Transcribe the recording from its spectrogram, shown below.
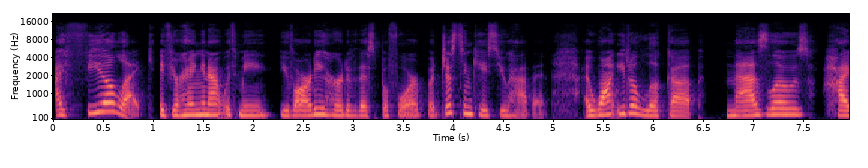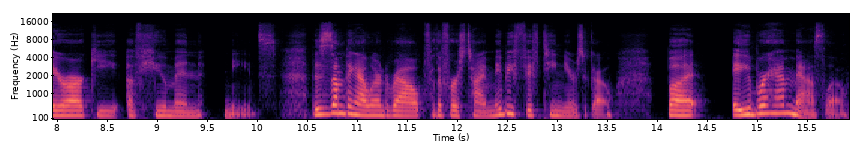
I feel like if you're hanging out with me, you've already heard of this before, but just in case you haven't, I want you to look up Maslow's hierarchy of human needs. This is something I learned about for the first time maybe 15 years ago. But Abraham Maslow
